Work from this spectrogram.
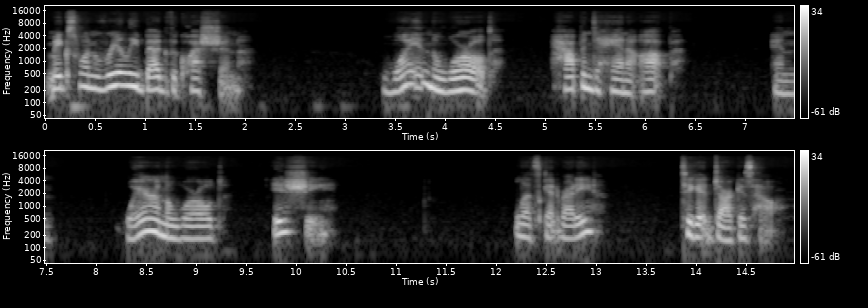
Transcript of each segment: makes one really beg the question what in the world happened to Hannah Upp? And where in the world is she? Let's get ready to get dark as hell.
